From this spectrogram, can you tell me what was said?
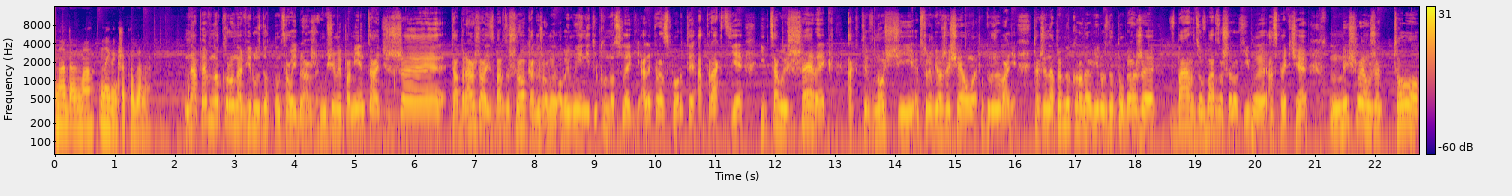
nadal ma największe problemy? Na pewno koronawirus dotknął całej branży. Musimy pamiętać, że ta branża jest bardzo szeroka, gdyż ona obejmuje nie tylko noclegi, ale transporty, atrakcje i cały szereg aktywności, z którym wiąże się podróżowanie. Także na pewno koronawirus dotknął branżę w bardzo, w bardzo szerokim aspekcie. Myślę, że to,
